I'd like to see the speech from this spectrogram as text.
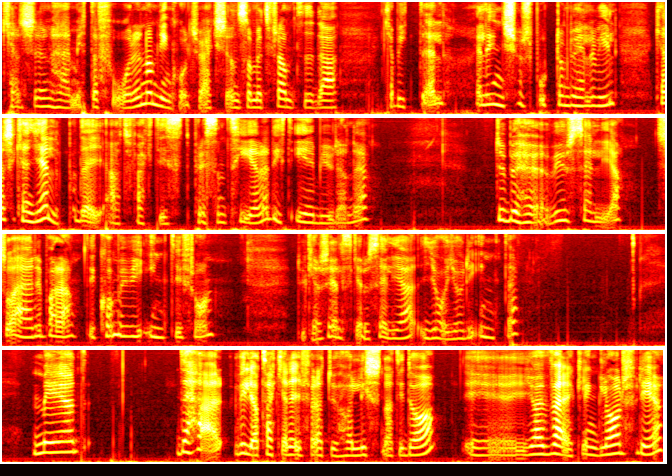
kanske den här metaforen om din call to action som ett framtida kapitel eller inkörsport om du hellre vill kanske kan hjälpa dig att faktiskt presentera ditt erbjudande du behöver ju sälja. Så är det bara. Det kommer vi inte ifrån. Du kanske älskar att sälja. Jag gör det inte. Med det här vill jag tacka dig för att du har lyssnat idag. Eh, jag är verkligen glad för det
